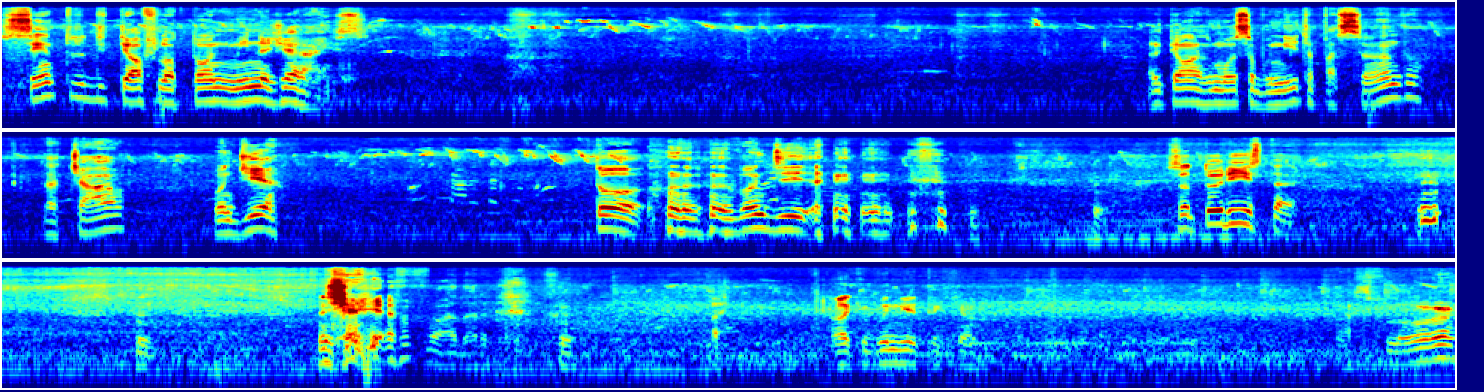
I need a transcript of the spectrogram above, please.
Centro de Teófilo Otoni, Minas Gerais. Ali tem umas moças bonitas passando. Dá tchau. Bom dia. Tô. Bom dia. Sou turista. Já é foda. Né? Olha que bonito aqui, ó flor.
